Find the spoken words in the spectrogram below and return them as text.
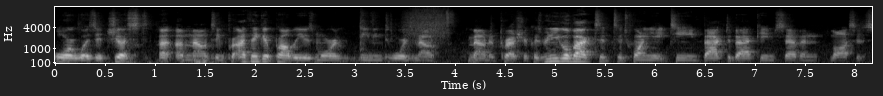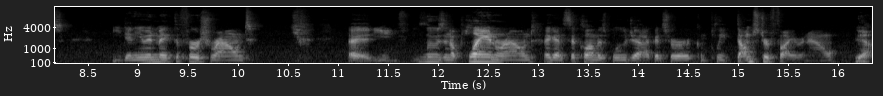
or was it just a, a mounting? Pr- I think it probably is more leaning towards mount, mounted pressure because when you go back to, to 2018, back to back Game Seven losses, you didn't even make the first round uh, you losing a playing round against the Columbus Blue Jackets are a complete dumpster fire now, Yeah.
